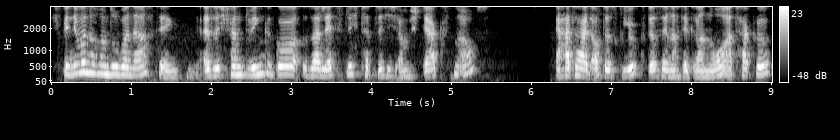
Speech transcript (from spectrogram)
Ich bin immer noch am drüber nachdenken. Also ich fand Wingegaard sah letztlich tatsächlich am stärksten aus. Er hatte halt auch das Glück, dass er nach der Granon-Attacke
